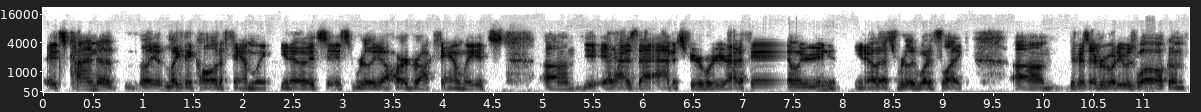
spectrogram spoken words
it's kind of like, like, they call it a family, you know, it's, it's really a hard rock family. It's, um, it, has that atmosphere where you're at a family reunion, you know, that's really what it's like. Um, because everybody was welcome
